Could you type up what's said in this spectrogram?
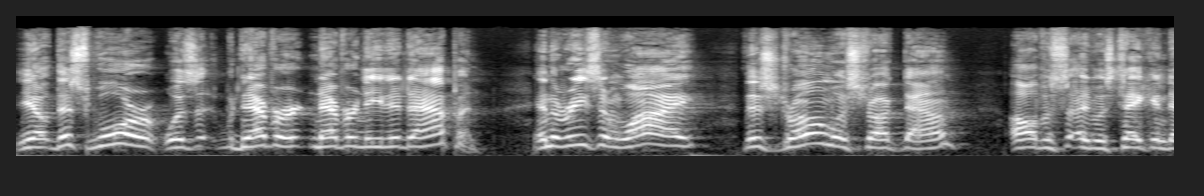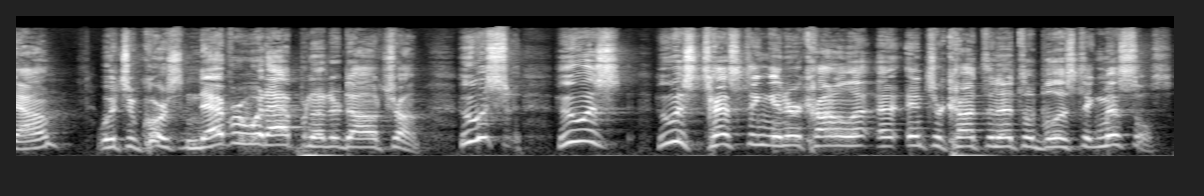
you know, this war was never, never needed to happen. And the reason why this drone was struck down, all of a sudden it was taken down, which of course never would happen under Donald Trump. Who is who is who is testing intercontinental, uh, intercontinental ballistic missiles?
